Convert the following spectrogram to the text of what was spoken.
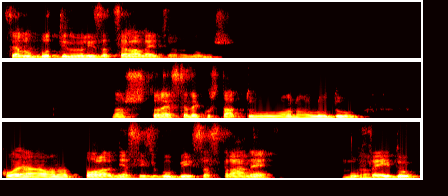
celu butinu ili za cela leđa, razumeš? Znaš, donese neku statu, ono, ludu, koja ono pola od nje se izgubi sa strane u da. fejdu.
